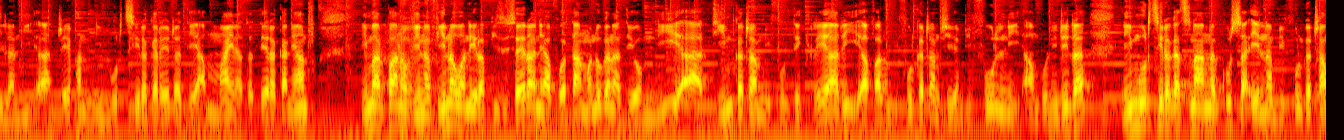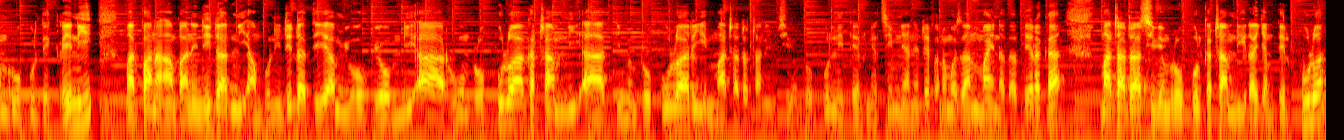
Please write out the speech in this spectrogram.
ilany andrefany ny morotsiraka rehetra dia maina tanteraka ny andro. Ny maripana vinavina ho any rahapiso izay raha ny avoatany manokana de eo amin'ny dimy ka hatramin'ny folo degré ary valamby folo ka hatramin'ny sivy amby folo ny ambony indrindra. Ny morotsiraka reraka antsinanana kosa elina amby folo ka hatramin'ny roapolo degré ny maripana ambany indrindra ary ny ambony indrindra dia miovaoveo amin'ny roa ambyroapolo a ka hatramin'ny dimy ambyroapolo ary mahatratra hatrany amin'ny sivy ambyroapolo ny tendrony atsimo ny any andrefana. Moa zany maina tanteraka mahatratra sivy ambyroapolo ka hatramin'ny raiky amin'ny telopolo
